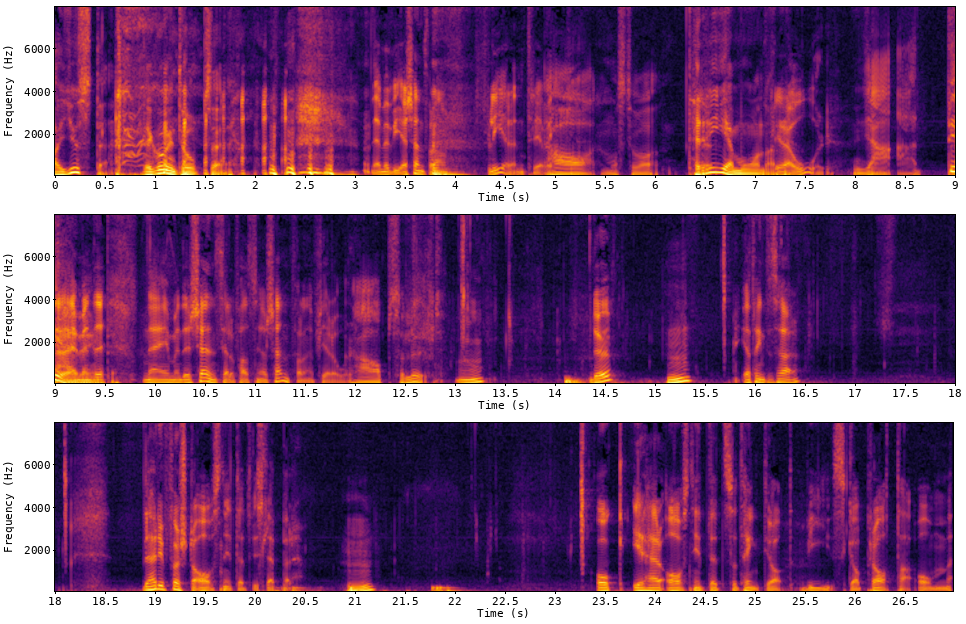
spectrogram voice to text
Ja, just det. Det går ju inte ihop sig. Nej, men vi har känt varandra fler än tre veckor. Ja, det måste vara tre månader. Flera år. Ja, det nej, är men det inte. nej, men det känns i alla fall som jag har känt varandra i flera år. Ja, absolut. Du, Mm. jag tänkte så här. Det här är första avsnittet vi släpper. Mm. Och i det här avsnittet så tänkte jag att vi ska prata om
